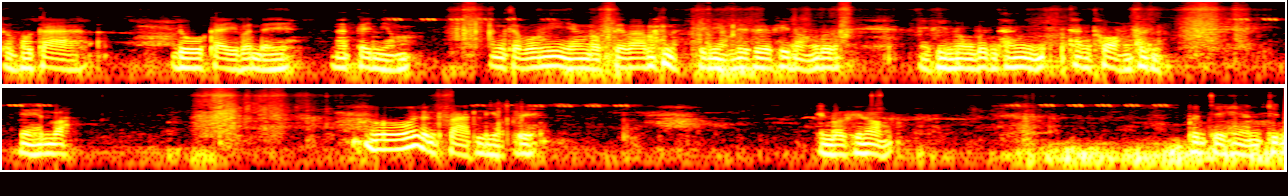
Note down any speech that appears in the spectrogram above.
กับพ่กา ดูไก่วันใดนักไก่เหนียมมันกับว่ามีอย่างดอกแต่ว่ามันไก่เหนียมได้เจอพี่น้องเบิ่งให้พี่น้องเบิ่งทางนี้ทางท้องเพิ่นนี่เห็นปะโอ้ยเป็นฝาดเหลียบเลย เห็นปะพี่น้องเพิ่นจะแหนกิน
